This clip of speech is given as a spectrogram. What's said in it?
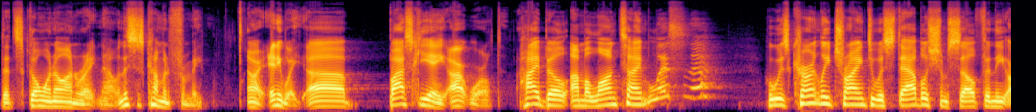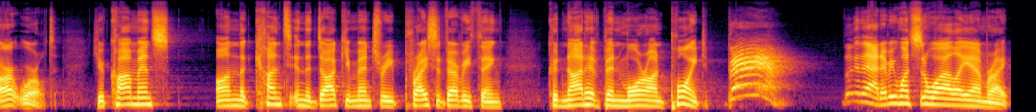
that's going on right now, and this is coming from me. All right, anyway, uh, Basquiat, Art World. Hi, Bill. I'm a longtime listener who is currently trying to establish himself in the art world. Your comments on the cunt in the documentary, Price of Everything, could not have been more on point. Bam! Look at that. Every once in a while, I am right.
